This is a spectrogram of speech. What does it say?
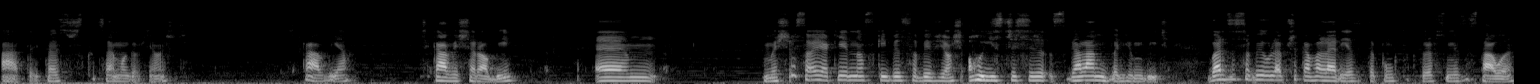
A, to, to jest wszystko, co ja mogę wziąć. Ciekawie. Ciekawie się robi. Myślę sobie, jakie jednostki by sobie wziąć. O, jeszcze się z galami będziemy bić. Bardzo sobie ulepszę kawalerię za te punkty, które w sumie zostały.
